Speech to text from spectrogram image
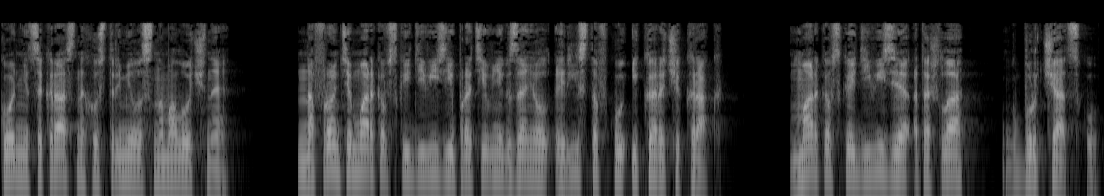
Конница красных устремилась на Молочное. На фронте Марковской дивизии противник занял Ристовку и Карачекрак. Марковская дивизия отошла к Бурчатску.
